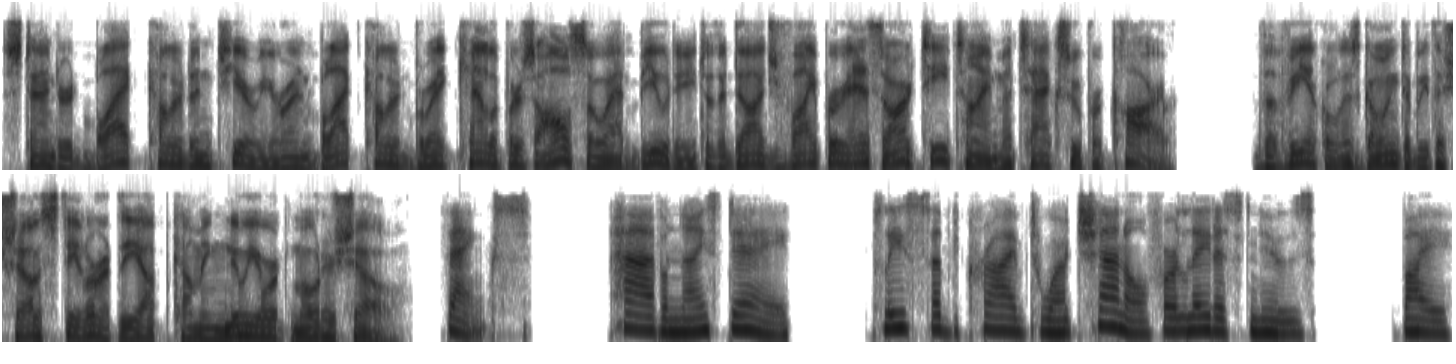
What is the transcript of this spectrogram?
Standard black-colored interior and black-colored brake calipers also add beauty to the Dodge Viper SRT Time Attack supercar. The vehicle is going to be the show stealer at the upcoming New York Motor Show. Thanks. Have a nice day. Please subscribe to our channel for latest news. Bye.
